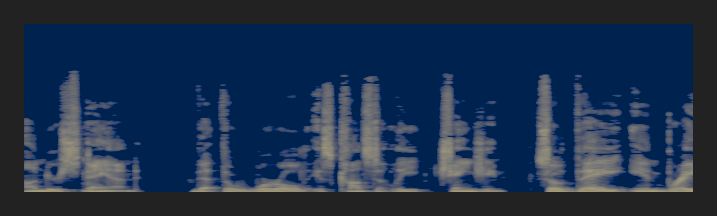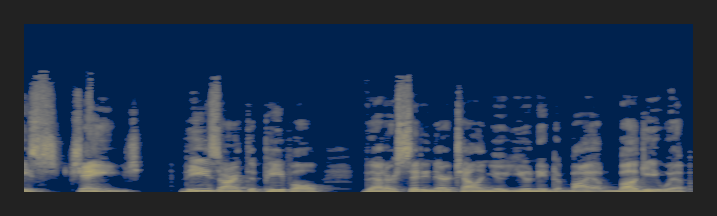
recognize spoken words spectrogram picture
understand that the world is constantly changing. So they embrace change. These aren't the people that are sitting there telling you you need to buy a buggy whip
